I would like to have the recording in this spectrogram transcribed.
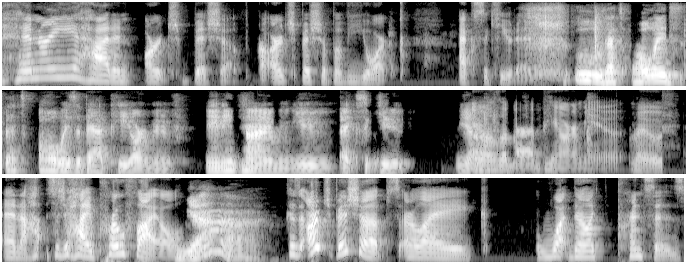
henry had an archbishop the archbishop of york executed Ooh, that's always that's always a bad PR move. Anytime you execute, yeah, it was a bad pr move and a, such a high profile yeah, because archbishops are like what they're like princes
